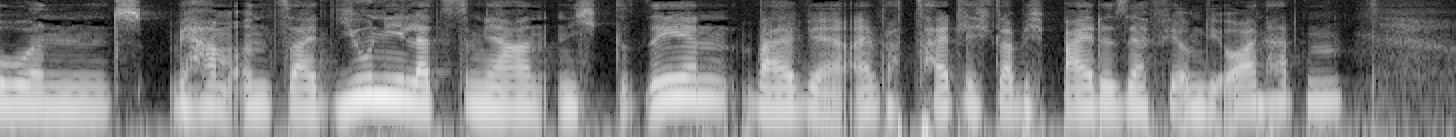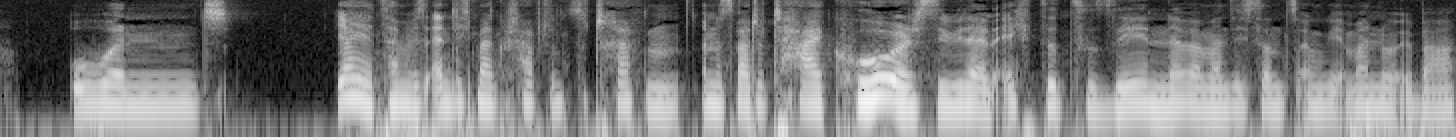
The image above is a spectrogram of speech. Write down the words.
Und wir haben uns seit Juni letztem Jahr nicht gesehen, weil wir einfach zeitlich, glaube ich, beide sehr viel um die Ohren hatten. Und ja, jetzt haben wir es endlich mal geschafft, uns zu treffen. Und es war total komisch, sie wieder in echt so zu sehen, ne? wenn man sich sonst irgendwie immer nur über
